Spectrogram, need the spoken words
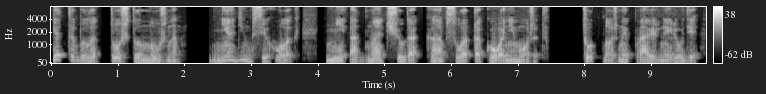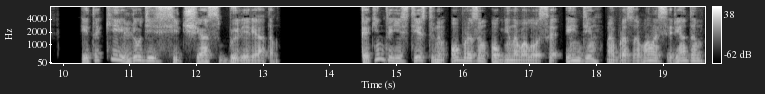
Это было то, что нужно. Ни один психолог, ни одна чудо-капсула такого не может. Тут нужны правильные люди, и такие люди сейчас были рядом. Каким-то естественным образом огненноволосая Энди образовалась рядом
